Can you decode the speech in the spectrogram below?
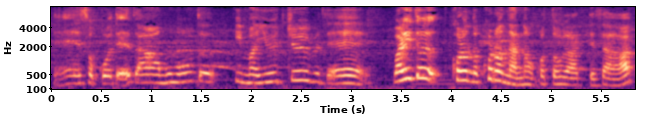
でそこでさもうほんと今 YouTube で割とコロナコロナのことがあってさ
